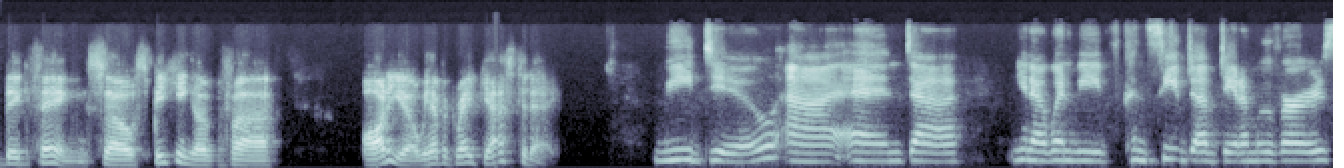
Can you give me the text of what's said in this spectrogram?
big thing. So speaking of uh, audio we have a great guest today. We do uh, and uh, you know when we've conceived of data movers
